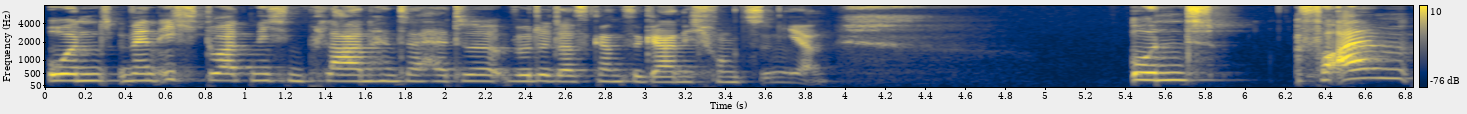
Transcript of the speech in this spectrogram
Und wenn ich dort nicht einen Plan hinter hätte, würde das Ganze gar nicht funktionieren. Und vor allem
